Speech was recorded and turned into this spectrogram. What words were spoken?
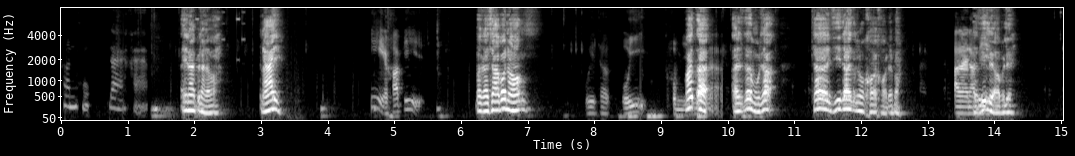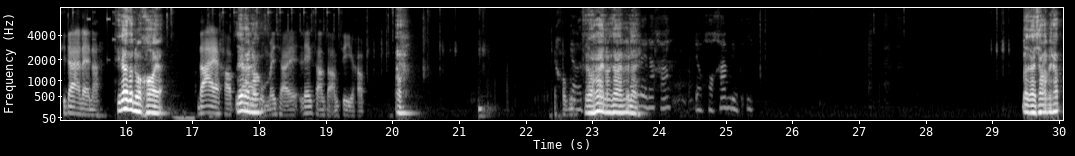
ท่อนฮุกได้ครับ ไอ้นายไปไหนแล้ววะนายพี่ครับพี่ปากกาชาป่ะน้อง อุ้ยเธออุ้ยผมยิ้ไม่แต่ นะอันนี้ถ้าสมมติถ้าถ้าที่ได้สโนว์คอยขอได้ปะอะไรนะแต่พี่ที่เหลือเอาไปเลย ที่ได้อะไรนะ ที่ได้สโนว์คอยอะ ได้ครับเลขอะไรด้น้อง ผมไม่ใช้เลขสามสามสี่ครับอะขอบคุณเดี๋ยวถือว่าให้น้องชายไม่เป็นไรด้เลยนะคะ เดี๋ยวขอข้ามเดี๋ยวไปอีก ปากกาชาไหมครับ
